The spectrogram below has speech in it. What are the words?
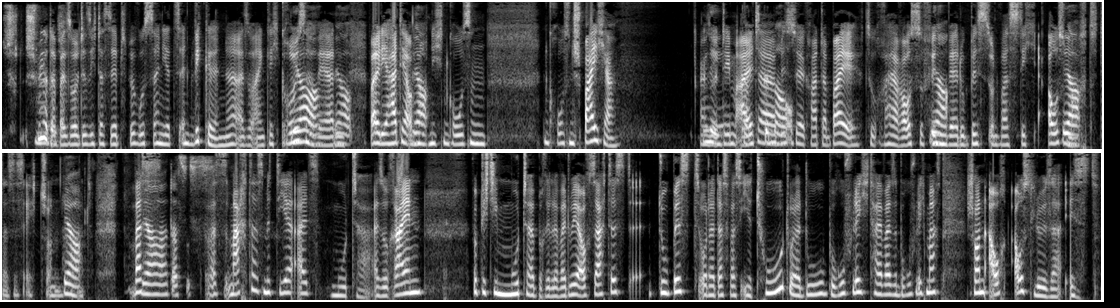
schwierig. Ja, dabei sollte sich das Selbstbewusstsein jetzt entwickeln, ne? Also eigentlich größer ja, werden. Ja. Weil die hat ja auch noch nicht einen großen, einen großen Speicher. Also nee, in dem Alter genau. bist du ja gerade dabei, zu, herauszufinden, ja. wer du bist und was dich ausmacht. Ja. Das ist echt schon ja. hart. Was, ja, das ist was macht das mit dir als Mutter? Also rein wirklich die Mutterbrille, weil du ja auch sagtest, du bist oder das, was ihr tut oder du beruflich, teilweise beruflich machst, schon auch Auslöser ist.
